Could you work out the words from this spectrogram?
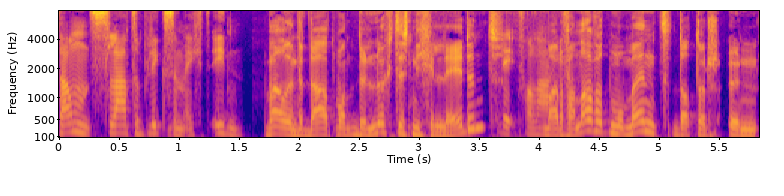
dan slaat de bliksem echt in. Wel, inderdaad, want de lucht is niet geleidend. Nee, voilà. Maar vanaf het moment dat er een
